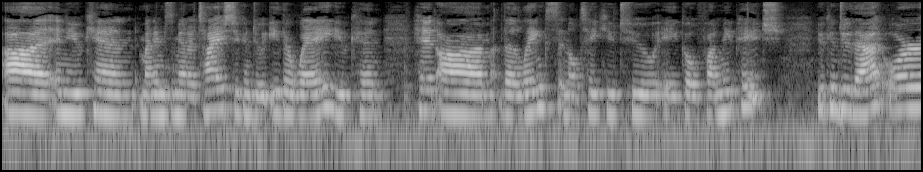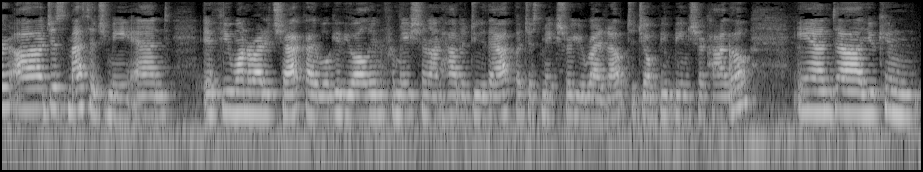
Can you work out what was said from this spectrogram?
Uh, and you can, my name is Amanda Tice. You can do it either way. You can hit um, the links and it'll take you to a GoFundMe page. You can do that or uh, just message me. And if you want to write a check, I will give you all the information on how to do that. But just make sure you write it out to Jumping Bean Chicago. And uh, you can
